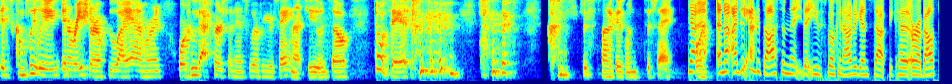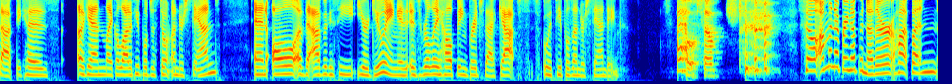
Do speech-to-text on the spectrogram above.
It's completely an erasure of who I am or or who that person is, whoever you're saying that to. And so don't say it. just not a good one to say. Yeah, Or- and I just yeah. think it's awesome that that you've spoken out against that because or about that because again, like a lot of people just don't understand, and all of the advocacy you're doing is, is really helping bridge that gaps with people's understanding. I hope so. So I'm going to bring up another hot button.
